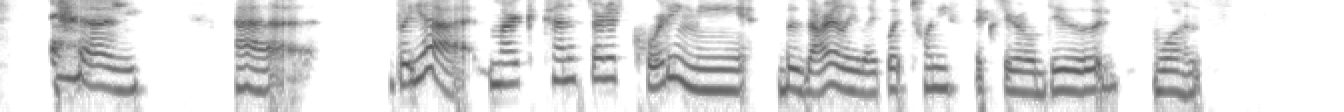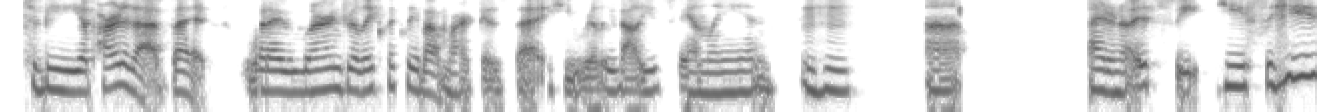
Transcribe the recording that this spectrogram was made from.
and, uh, but yeah, Mark kind of started courting me bizarrely, like what 26 year old dude wants to be a part of that. But what I learned really quickly about Mark is that he really values family and, mm-hmm. uh, I don't know. It's sweet. He he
